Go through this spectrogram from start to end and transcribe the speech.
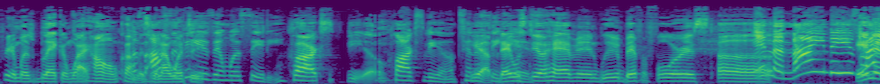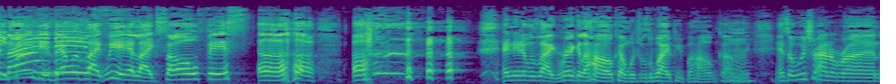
pretty much black and white homecomings when I went to is in what city? Clarksville. Clarksville, Tennessee. Yeah, they were still having William Bedford Forrest. Uh, in the nineties. in the nineties, that was like we had like Soul Fest, uh, uh, and then it was like regular homecoming, which was white people homecoming. Mm. And so we're trying to run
